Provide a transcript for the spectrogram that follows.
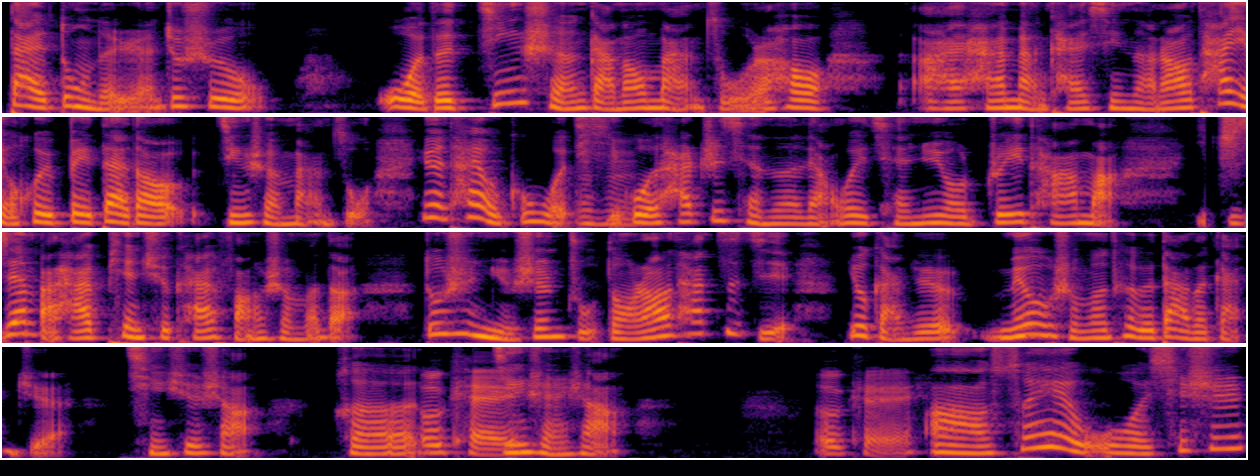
带动的人，就是我的精神感到满足，然后还还蛮开心的，然后他也会被带到精神满足，因为他有跟我提过他之前的两位前女友追他嘛，直接把他骗去开房什么的。都是女生主动，然后他自己又感觉没有什么特别大的感觉，情绪上和精神上，OK 啊，所以我其实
